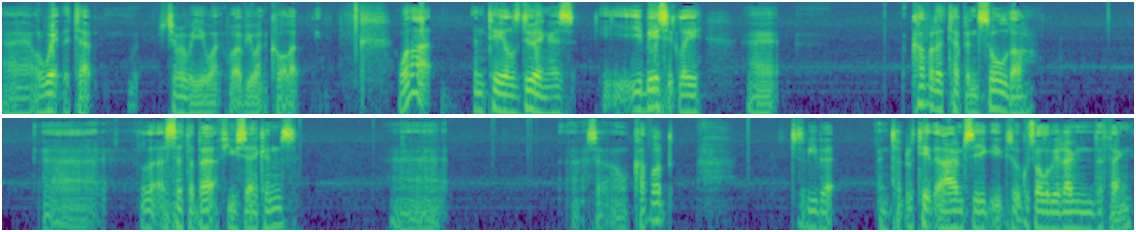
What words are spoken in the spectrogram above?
uh, or wet the tip, whichever way you want, whatever you want to call it. What that entails doing is you basically uh, cover the tip in solder, uh, let it sit a bit, a few seconds. That's it all covered. Just a wee bit and rotate the iron so, you, so it goes all the way around the thing,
